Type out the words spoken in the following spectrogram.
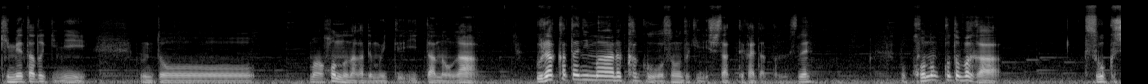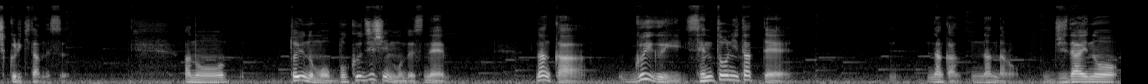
決めた時に、うんとまあ、本の中でも言って言ったのが裏方に回る覚悟をその時にしたって書いてあったんですね。この言葉がすごくしっくりきたんです。あのというのも僕自身もですねなんかぐいぐい先頭に立ってなんかなんだろう時代の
